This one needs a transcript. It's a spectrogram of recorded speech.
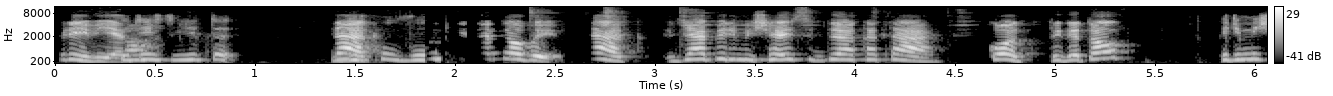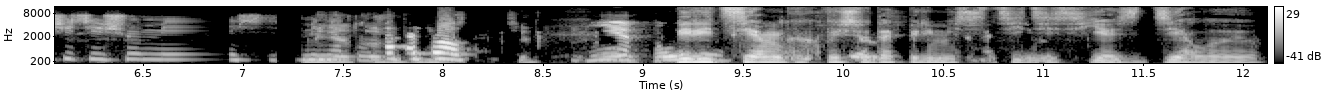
Привет. Здесь где-то Так, вы- готовы. Так, я перемещаюсь сюда кота. Кот, ты готов? Перемещите еще. Меня, меня тоже переместите. Нет. Ну, Перед тем, как вы сюда переместитесь, я сделаю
